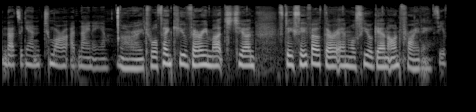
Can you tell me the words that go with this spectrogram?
And that's again tomorrow at 9 a.m. All right. Well, thank you very much, Jian. Stay safe out there, and we'll see you again on Friday. See you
